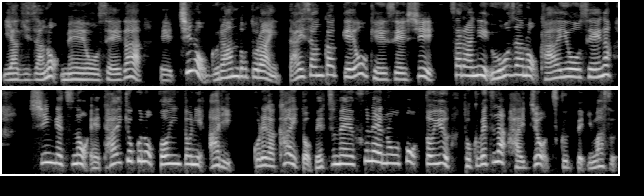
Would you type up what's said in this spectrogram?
ヤギ座の冥王星が、え地のグランドトライン、大三角形を形成し、さらに魚座の海洋星が新月の、え対極のポイントにあり、これが海と別名船の方という特別な配置を作っています。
